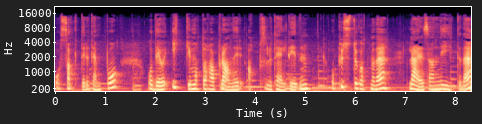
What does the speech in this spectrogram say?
og saktere tempo. Og det å ikke måtte ha planer absolutt hele tiden. Og puste godt med det. lære seg å nyte det,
